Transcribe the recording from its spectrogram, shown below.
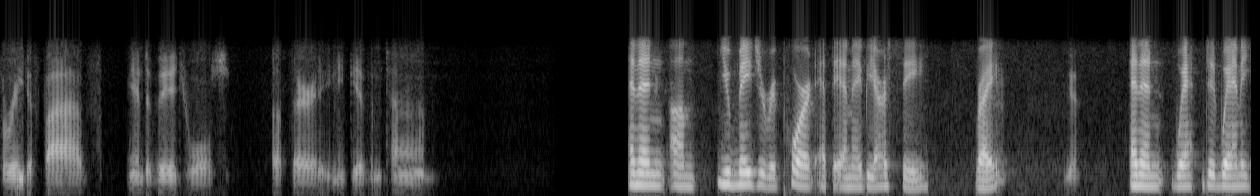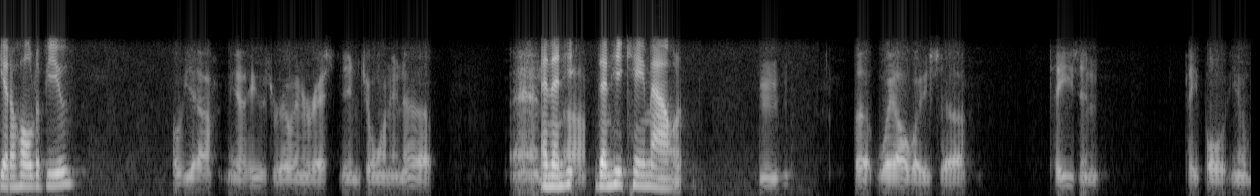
three to five individuals up there at any given time. And then um, you made your report at the MABRC, right? Yeah. And then did Whammy get a hold of you? Oh yeah, yeah, he was real interested in joining up. And, And then he uh, then he came out. hmm But we always uh teasing people, you know,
